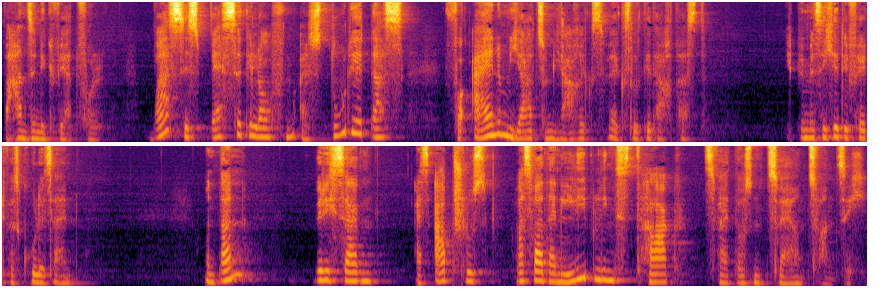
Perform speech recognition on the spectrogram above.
wahnsinnig wertvoll. Was ist besser gelaufen, als du dir das vor einem Jahr zum Jahreswechsel gedacht hast. Ich bin mir sicher, dir fällt was Cooles ein. Und dann würde ich sagen, als Abschluss, was war dein Lieblingstag 2022?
